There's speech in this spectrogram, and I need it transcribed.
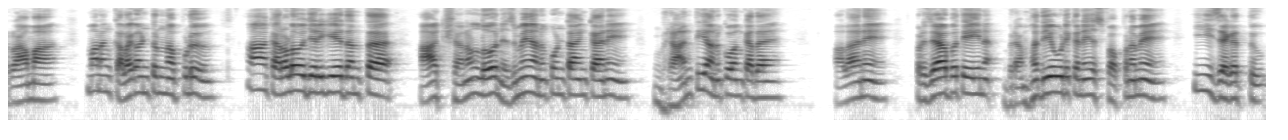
రామ మనం కలగంటున్నప్పుడు ఆ కలలో జరిగేదంతా ఆ క్షణంలో నిజమే అనుకుంటాం కానీ భ్రాంతి అనుకోం కదా. అలానే ప్రజాపతి అయిన బ్రహ్మదేవుడికనే స్వప్నమే ఈ జగత్తు.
